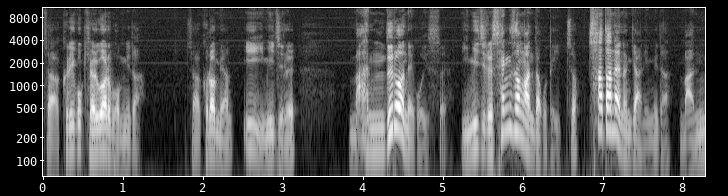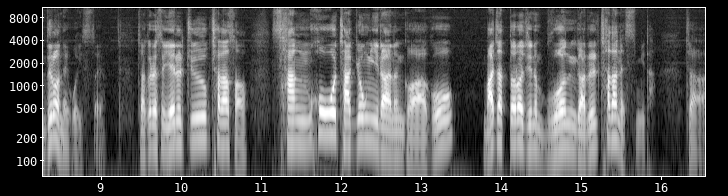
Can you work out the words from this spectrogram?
자, 그리고 결과를 봅니다. 자, 그러면 이 이미지를 만들어내고 있어요. 이미지를 생성한다고 돼 있죠. 차단하는 게 아닙니다. 만들어내고 있어요. 자, 그래서 얘를 쭉 찾아서 상호작용이라는 거하고 맞아떨어지는 무언가를 찾아냈습니다. 자,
